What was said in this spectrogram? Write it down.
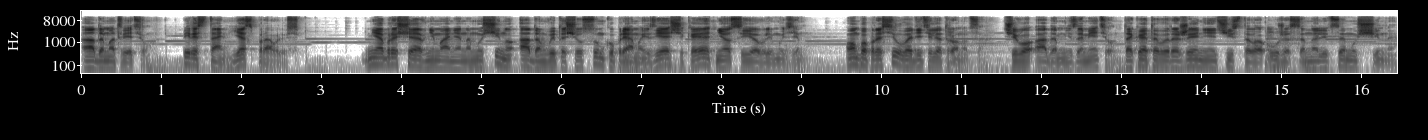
Адам ответил. «Перестань, я справлюсь». Не обращая внимания на мужчину, Адам вытащил сумку прямо из ящика и отнес ее в лимузин. Он попросил водителя тронуться. Чего Адам не заметил, так это выражение чистого ужаса на лице мужчины.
